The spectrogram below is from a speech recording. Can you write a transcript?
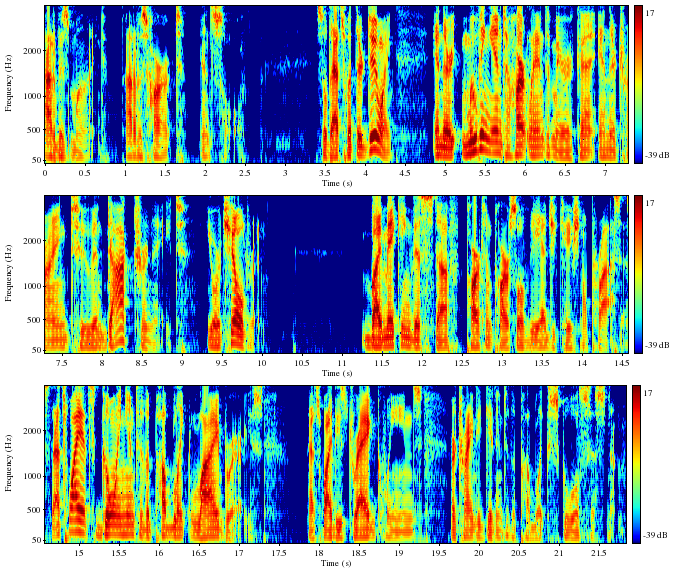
out of his mind out of his heart and soul. So that's what they're doing. And they're moving into heartland America and they're trying to indoctrinate your children by making this stuff part and parcel of the educational process. That's why it's going into the public libraries. That's why these drag queens are trying to get into the public school system.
